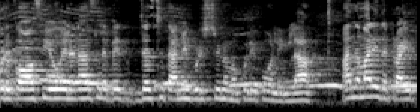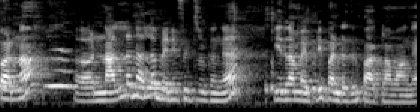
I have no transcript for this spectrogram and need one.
ஒரு காஃபியோ இல்லைன்னா சில பேர் ஜஸ்ட் தண்ணி குடிச்சிட்டு நம்ம குளிப்போம் இல்லைங்களா? அந்த மாதிரி இதை ட்ரை பண்ணால் நல்ல நல்ல பெனிஃபிட்ஸ் இருக்குங்க. இது நம்ம எப்படி பண்ணுறதுன்னு பார்க்கலாம் வாங்க.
